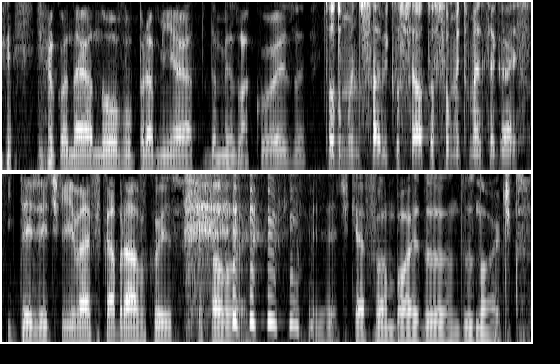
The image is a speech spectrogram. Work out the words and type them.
Quando era novo, para mim era tudo a mesma coisa. Todo mundo sabe que os celtas são muito mais legais. E tem gente que vai ficar bravo com isso que você falou. tem gente que é fanboy do, dos nórdicos.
